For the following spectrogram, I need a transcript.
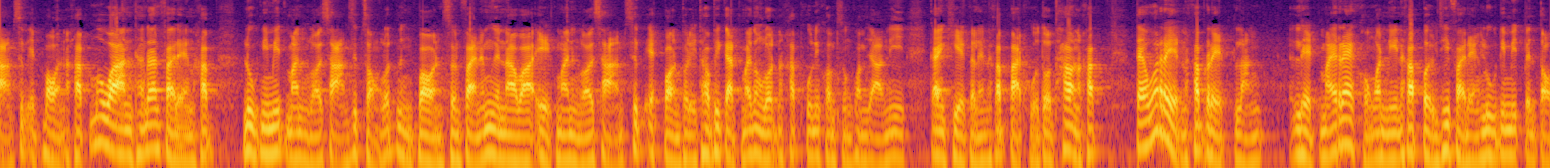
131 ปอนด์นะครับเมื่อวานทางด้านฝ่ายแดงครับลูกนิมิตมา 132 ลด 1 ปอนด์ส่วนฝ่ายน้ำเงินนาวาเอกมา 131 ปอนด์พอดีเท่าพิกัดไม่ต้องลดนะครับคู่นี้ความสูงความยาวนี่ใกล้เคียงกันเลยนะครับปาดหัวตัวเท่านะครับแต่ว่าเรทนะครับเรทหลังเลทไม้แรกของวันนี้นะครับเปิดที่ฝ่ายแดงลูกนิมิตเป็นต่อ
